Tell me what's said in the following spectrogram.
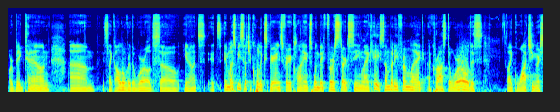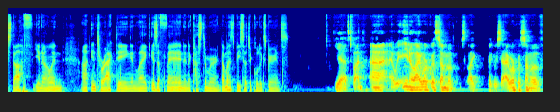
or big town. Um, it's like all over the world. So you know, it's it's it must be such a cool experience for your clients when they first start seeing like, hey, somebody from like across the world is like watching our stuff, you know, and uh, interacting and like is a fan and a customer. That must be such a cool experience. Yeah, it's fun. Uh, you know, I work with some of like like we said, I work with some of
